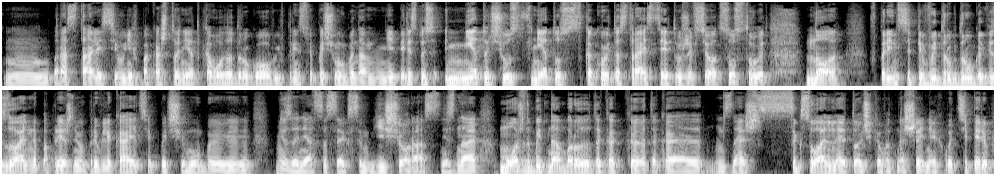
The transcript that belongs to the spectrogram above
расстались, и у них пока что нет кого-то другого, и, в принципе, почему бы нам не переспать? Нету чувств, нету какой-то страсти, это уже все отсутствует, но, принципе, вы друг друга визуально по-прежнему привлекаете, почему бы не заняться сексом еще раз? Не знаю. Может быть, наоборот, это как э, такая знаешь, сексуальная точка в отношениях. Вот теперь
